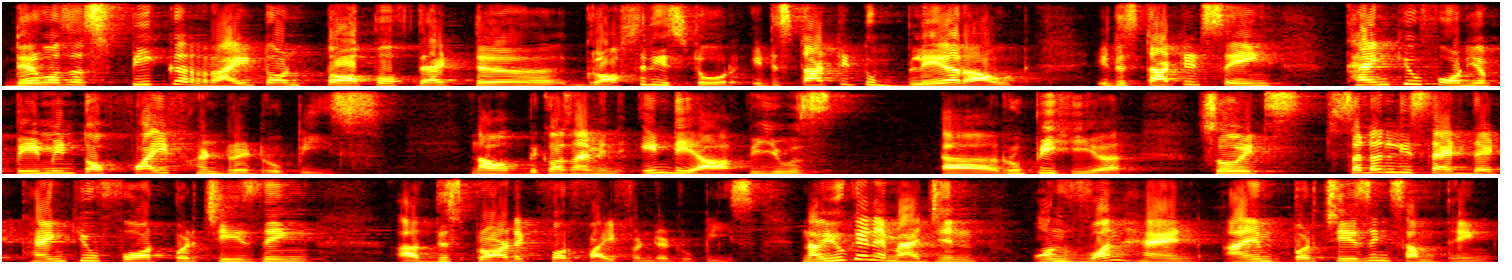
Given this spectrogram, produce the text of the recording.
there was a speaker right on top of that uh, grocery store. It started to blare out. It started saying, thank you for your payment of 500 rupees. Now, because I'm in India, we use uh, rupee here. So it's suddenly said that thank you for purchasing uh, this product for 500 rupees. Now you can imagine on one hand, I am purchasing something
